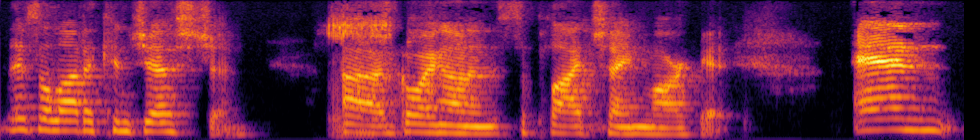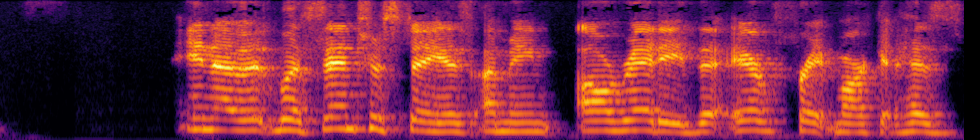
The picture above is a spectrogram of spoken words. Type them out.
there's a lot of congestion uh, mm-hmm. going on in the supply chain market. And, you know, what's interesting is, I mean, already the air freight market has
